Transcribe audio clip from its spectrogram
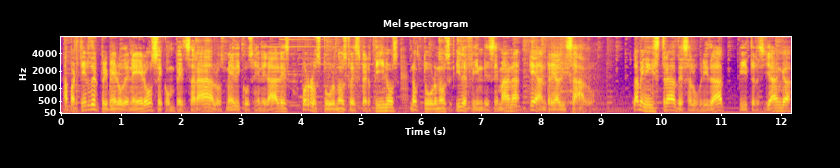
A partir del primero de enero se compensará a los médicos generales por los turnos vespertinos, nocturnos y de fin de semana que han realizado. La ministra de Salubridad, Peters Yanga,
